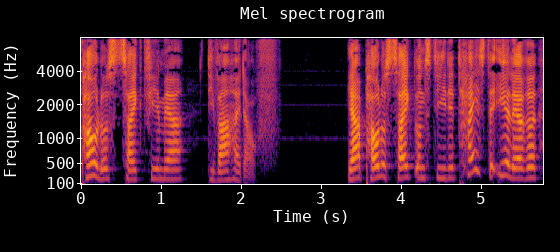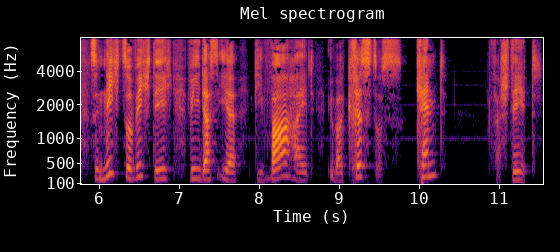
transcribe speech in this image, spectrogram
Paulus zeigt vielmehr die Wahrheit auf. Ja, Paulus zeigt uns, die Details der Irrlehre sind nicht so wichtig, wie dass ihr die Wahrheit über Christus kennt und versteht.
